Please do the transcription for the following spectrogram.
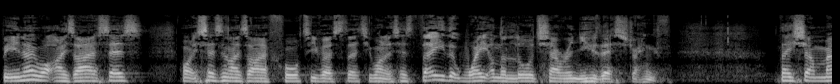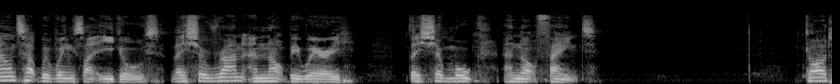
But you know what Isaiah says? What it says in Isaiah 40, verse 31, it says, They that wait on the Lord shall renew their strength. They shall mount up with wings like eagles. They shall run and not be weary. They shall walk and not faint. God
